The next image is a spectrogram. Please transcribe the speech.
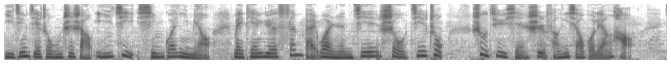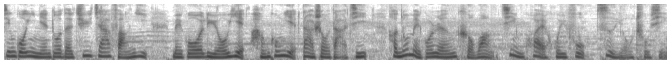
已经接种至少一剂新冠疫苗，每天约三百万人接受接种。数据显示，防疫效果良好。经过一年多的居家防疫，美国旅游业、航空业大受打击，很多美国人渴望尽快恢复自由出行。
